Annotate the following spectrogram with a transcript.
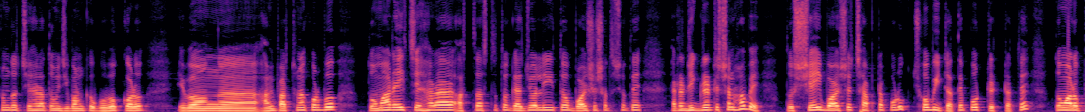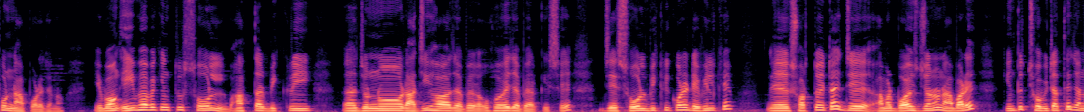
সুন্দর চেহারা, তুমি জীবনকে উপভোগ করো এবং আমি প্রার্থনা করব, তোমার এই চেহারা আস্তে আস্তে তো গ্র্যাজুয়ালি তো বয়সের সাথে সাথে একটা ডিগ্রেডেশন হবে। তো সেই বয়সের ছাপটা পড়ুক, ছবিটাতে পোর্ট্রেটটাতে তোমার ওপর না পড়ে যেন। এবং এইভাবে কিন্তু সোল আত্মার বিক্রি জন্য রাজি হওয়া যাবে, হয়ে যাবে আর কি সে। যে সোল বিক্রি করে ডেভিলকে শর্ত এটাই যে আমার বয়স যেন না বাড়ে, কিন্তু ছবিটাতে যেন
